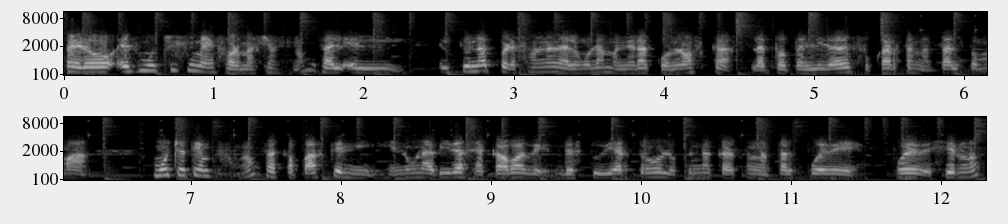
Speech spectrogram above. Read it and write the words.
Pero es muchísima información, ¿no? O sea, el, el que una persona de alguna manera conozca la totalidad de su carta natal toma mucho tiempo, ¿no? O sea, capaz que ni en una vida se acaba de, de estudiar todo lo que una carta natal puede, puede decirnos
